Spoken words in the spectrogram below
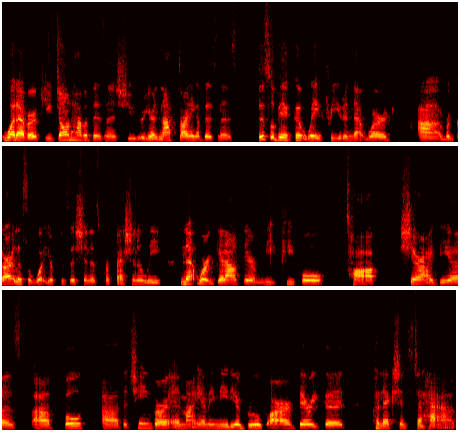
whatever if you don't have a business you, you're not starting a business this will be a good way for you to network uh, regardless of what your position is professionally. Network, get out there, meet people, talk, share ideas. Uh, both uh, the Chamber and Miami Media Group are very good connections to have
